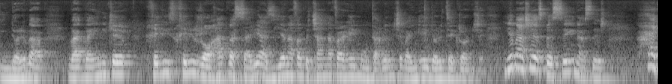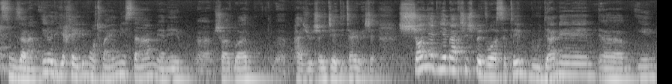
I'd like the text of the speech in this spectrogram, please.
این داره و و, و اینی که خیلی خیلی راحت و سریع از یه نفر به چند نفر هی منتقل میشه و این هی داره تکرار میشه. یه بخشی از قصه این هستش. حدس می‌زنم. اینو دیگه خیلی مطمئن نیستم. یعنی شاید باید پژوهش های جدیتری بشه. شاید یه بخشش به واسطه بودن این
